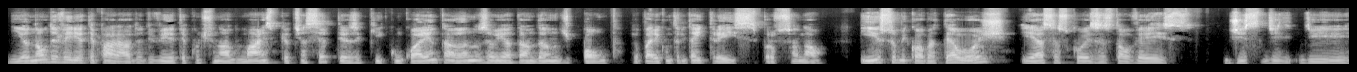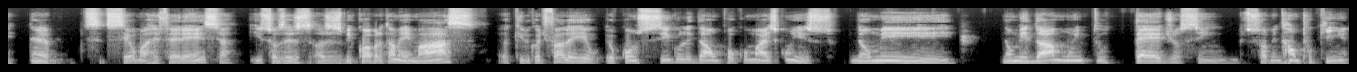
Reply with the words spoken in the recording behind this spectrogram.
E eu não deveria ter parado, eu deveria ter continuado mais, porque eu tinha certeza que com 40 anos eu ia estar andando de ponta. Eu parei com 33, profissional. E isso me cobra até hoje, e essas coisas talvez de, de, de né, ser uma referência, isso às vezes, às vezes me cobra também, mas é aquilo que eu te falei, eu, eu consigo lidar um pouco mais com isso. Não me não me dá muito tédio, assim, só me dá um pouquinho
